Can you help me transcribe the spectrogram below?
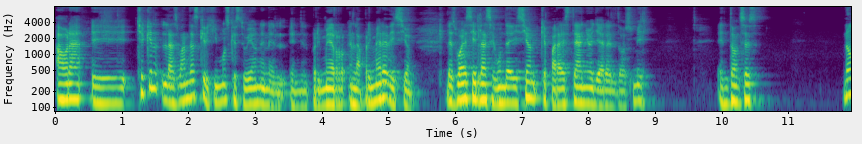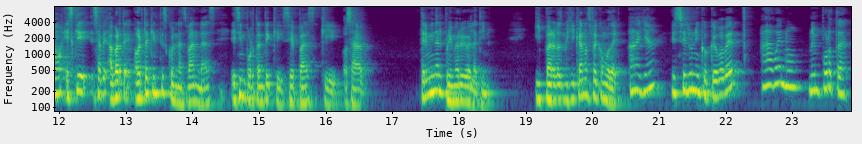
Ahora, eh, chequen las bandas que dijimos que estuvieron en, el, en, el primer, en la primera edición. Les voy a decir la segunda edición, que para este año ya era el 2000. Entonces, No, es que, ¿sabe? Aparte, ahorita que entres con las bandas, es importante que sepas que, o sea, termina el primer Vive Latino. Y para los mexicanos fue como de, ah, ya, es el único que va a haber. Ah, bueno, no importa.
